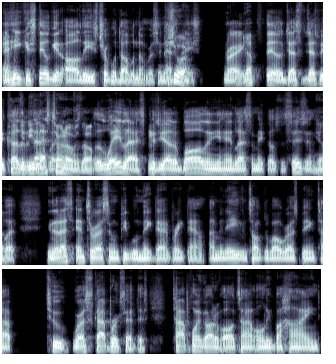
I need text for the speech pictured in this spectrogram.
and he could still get all these triple double numbers in that Sure. space, right? Yep. Still, just just because It'd of be less athletic- turnovers though. way less because you have the ball in your hand less to make those decisions. Yeah. But you know that's interesting when people make that breakdown. I mean, they even talked about Russ being top two. Russ Scott Brooks said this top point guard of all time, only behind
